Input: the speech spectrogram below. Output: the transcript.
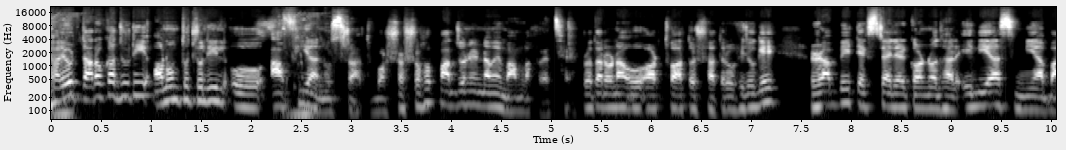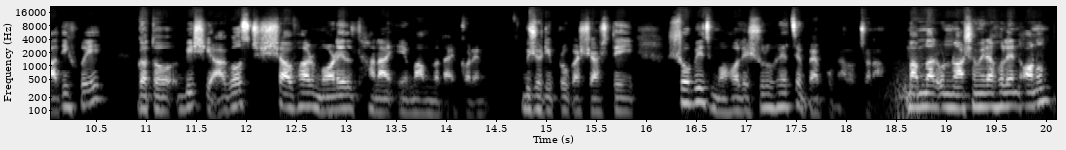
ঢালিউড তারকা জুটি অনন্ত জলিল ও আফিয়া নুসরাত। বর্ষা সহ পাঁচজনের নামে মামলা হয়েছে। প্রতারণা ও অর্থ আত্মসাতের অভিযোগে রাব্বি টেক্সটাইলের কর্ণধার ইলিয়াস মিয়া বাদী হয়ে গত বিশে আগস্ট সাভার মডেল থানায় এ মামলা দায়ের করেন। বিষয়টি প্রকাশ্যে আসতেই শোবিজ মহলে শুরু হয়েছে ব্যাপক আলোচনা। মামলার অন্য আসামিরা হলেন অনন্ত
